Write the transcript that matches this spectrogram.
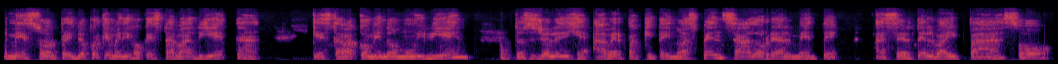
me sorprendió porque me dijo que estaba a dieta, que estaba comiendo muy bien. Entonces yo le dije, a ver, Paquita, ¿y no has pensado realmente hacerte el bypass o,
